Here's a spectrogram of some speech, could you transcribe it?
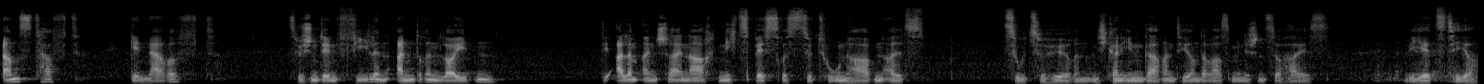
ernsthaft genervt zwischen den vielen anderen Leuten, die allem Anschein nach nichts Besseres zu tun haben, als zuzuhören. Und ich kann Ihnen garantieren, da war es mindestens so heiß wie jetzt hier.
